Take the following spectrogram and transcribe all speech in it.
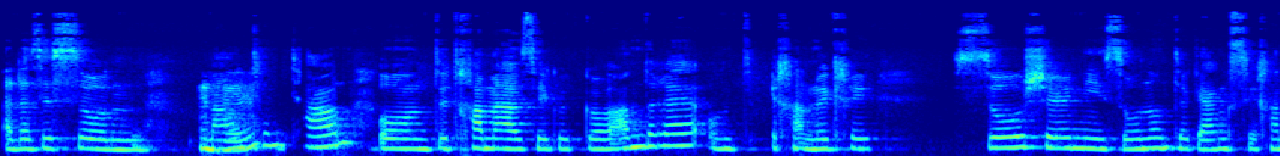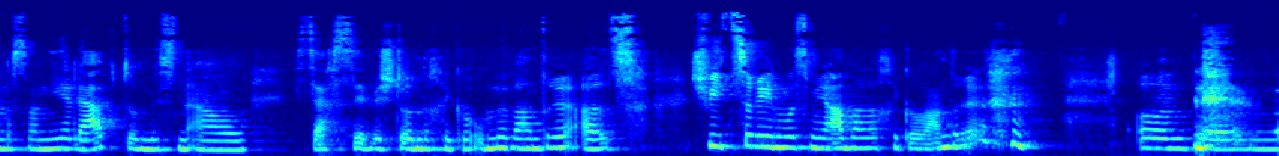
also Das ist so ein. Mountain Town und dort kann man auch sehr gut wandern und ich habe wirklich so schöne Sonnenuntergänge ich habe das noch nie erlebt und müssen auch sechs, sieben Stunden umwandern. Als Schweizerin muss man auch mal ein bisschen wandern. Und, ähm,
